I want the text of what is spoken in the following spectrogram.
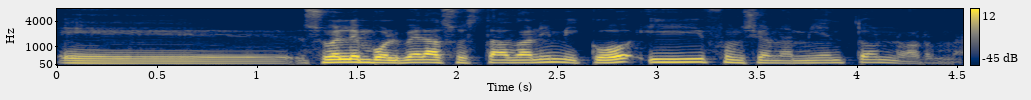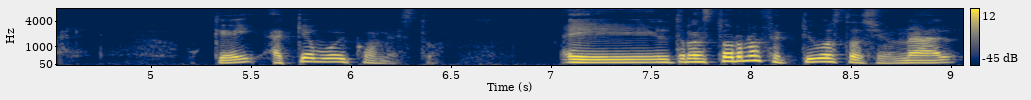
eh, suelen volver a su estado anímico y funcionamiento normal. ¿A qué voy con esto? Eh, el trastorno afectivo estacional,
